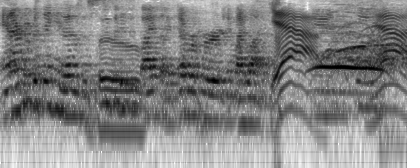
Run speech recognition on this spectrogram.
And I remember thinking that was the stupidest advice I'd ever heard in my life. Yeah. So, Yeah.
